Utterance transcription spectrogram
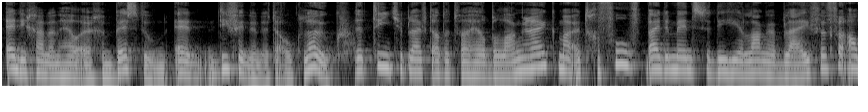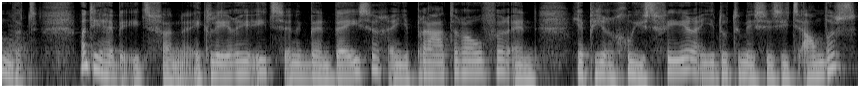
En die gaan dan heel erg hun best doen. En die vinden het ook leuk. Dat tientje blijft altijd wel heel belangrijk... maar het gevoel bij de mensen die hier langer blijven verandert. Want die hebben iets van, eh, ik leer hier iets en ik ben bezig... en je praat erover en je hebt hier een goede sfeer... en je doet tenminste iets anders...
